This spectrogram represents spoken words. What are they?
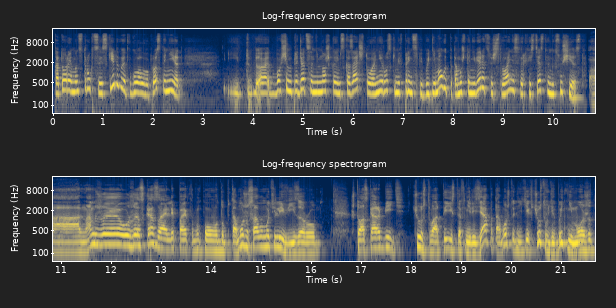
которая им инструкции скидывает в голову, просто нет. И, в общем, придется немножко им сказать, что они русскими в принципе быть не могут, потому что не верят в существование сверхъестественных существ. А нам же уже сказали по этому поводу, по тому же самому телевизору, что оскорбить чувства атеистов нельзя, потому что никаких чувств у них быть не может.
